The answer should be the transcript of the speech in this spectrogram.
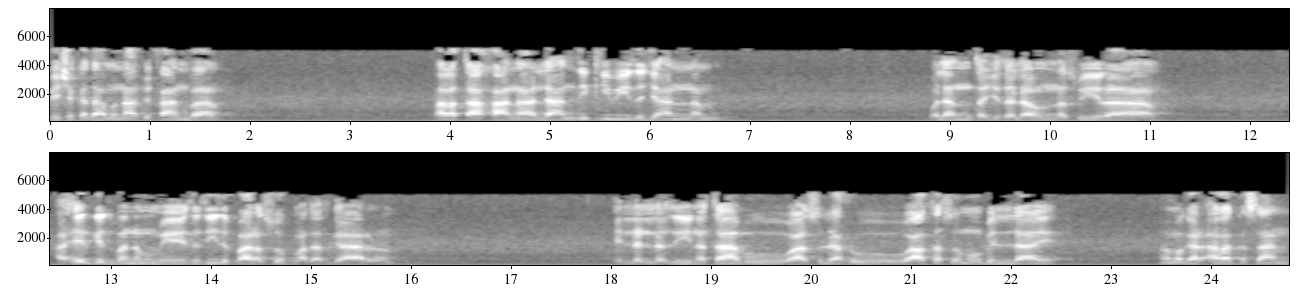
بشکه دا منافقان با هغه تاخانه لاندې کی وی د جهنم ولن تجد لهم نصيرا هرگز بنم می د دې لپاره څوک مددگار الا الذين تابوا واصلحوا واعتصموا بالله هم اگر هغه کسان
